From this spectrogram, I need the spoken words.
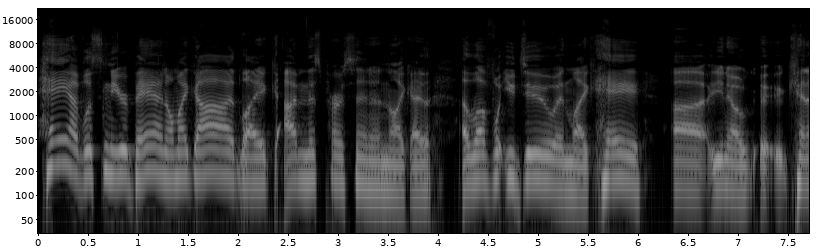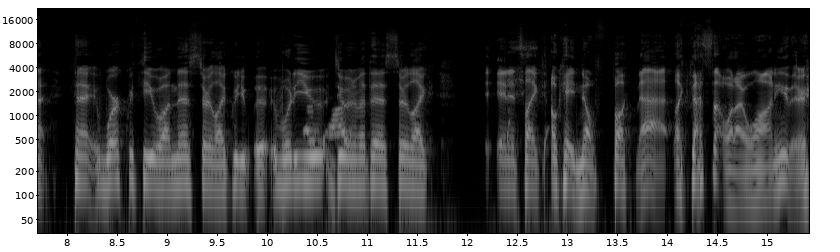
hey i've listened to your band. Oh my god like i'm this person and like i i love what you do and like hey uh you know uh, can i can i work with you on this or like what, you, uh, what are you doing about this or like and it's like okay no fuck that like that's not what i want either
